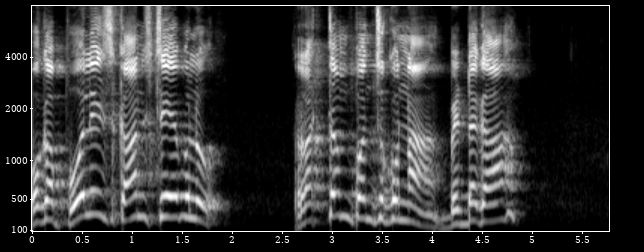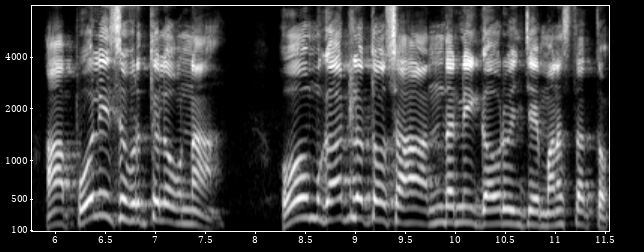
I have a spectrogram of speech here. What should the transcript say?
ఒక పోలీస్ కానిస్టేబుల్ రక్తం పంచుకున్న బిడ్డగా ఆ పోలీసు వృత్తిలో ఉన్న హోంగార్డులతో సహా అందరినీ గౌరవించే మనస్తత్వం.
